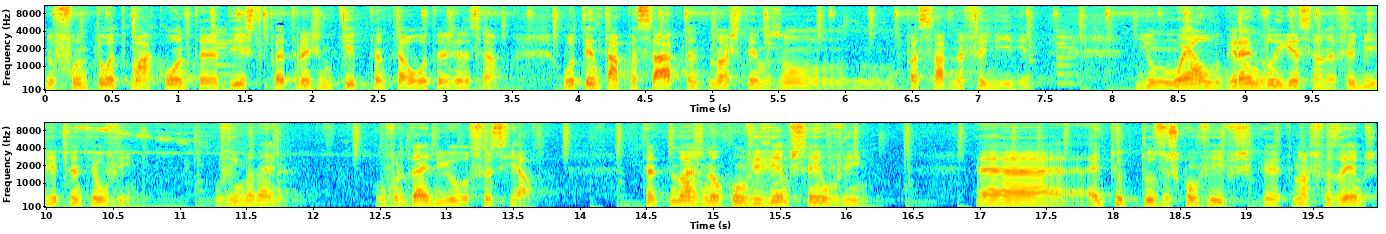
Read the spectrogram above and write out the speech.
no fundo, estou a tomar conta disto para transmitir, portanto, à outra geração. Vou tentar passar, portanto, nós temos um, um passado na família e um elo grande de ligação na família, portanto, é o vinho o vinho Madeira, o verdelho e o social. Portanto, nós não convivemos sem o vinho. Uh, em tudo, todos os convívios que, que, nós fazemos,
